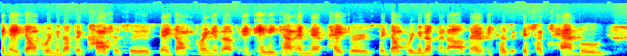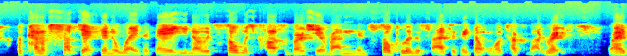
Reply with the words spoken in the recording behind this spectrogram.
and they don't bring it up in conferences. They don't bring it up in any kind of, in their papers. They don't bring it up at all there because it's a taboo a kind of subject in a way that they, you know, it's so much controversy around it and so politicized that they don't want to talk about race. Right.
